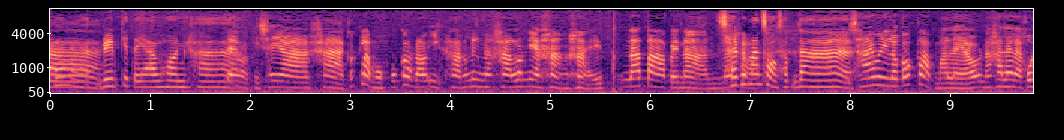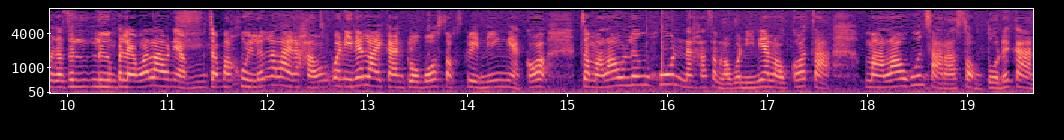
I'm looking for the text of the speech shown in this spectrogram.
วัสดีค่ะ รีบกิตยาพรค่ะ แจมอภิชยาค่ะ ก็กลับมาพบกับเราอีกครั้งหนึ่งนะคะ เราเนี่ยห่างหายหน้าตาไปนานนคใช้ประมาณ 2 สัปดาห์ ใช่วันนี้เราก็กลับมาแล้วนะคะ หลายๆคนอาจจะลืมไปแล้วว่าเราเนี่ยจะมาคุยเรื่องอะไรนะคะ วันนี้ในรายการ global stock screening เนี่ยก็ จะมาเล่าเรื่องหุ้นนะคะสำหรับวันนี้เนี่ยเราก็จะมาเล่าหุ้นสาระสองตัวด้วยกัน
